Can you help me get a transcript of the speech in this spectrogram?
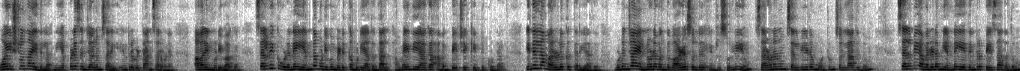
உன் இஷ்டம் தான் இதுல. நீ எப்படி செஞ்சாலும் சரி என்று விட்டான் சரவணன் அவனின் முடிவாக. செல்விக்கு உடனே எந்த முடிவும் எடுக்க முடியாததால் அமைதியாக அவன் பேச்சை கேட்டுக்கொண்டாள் இதெல்லாம் அருளுக்கு தெரியாது. முடிஞ்சா என்னோட வந்து வாழ சொல்லு என்று சொல்லியும் சரவணனும் செல்வியிடம் ஒன்றும் சொல்லாததும் செல்வி அவனிடம் என்ன ஏதென்று பேசாததும்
